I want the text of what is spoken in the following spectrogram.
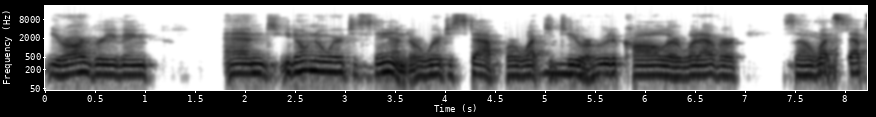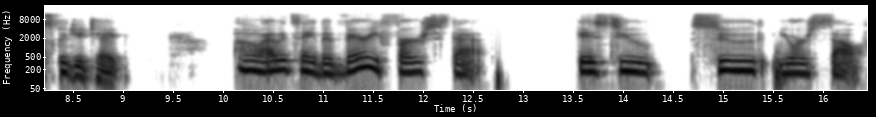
you are grieving and you don't know where to stand or where to step or what to do or mm-hmm. who to call or whatever so yes. what steps could you take oh i would say the very first step is to soothe yourself,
